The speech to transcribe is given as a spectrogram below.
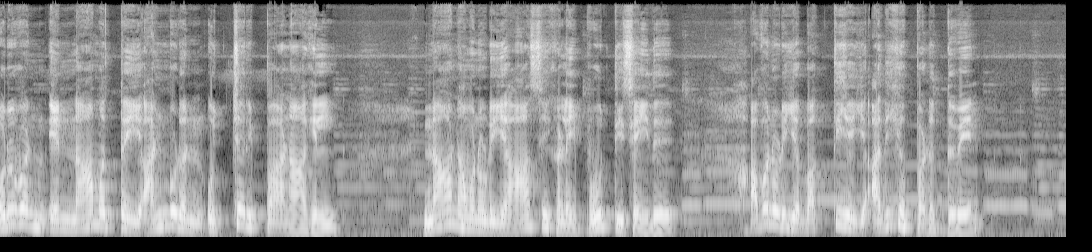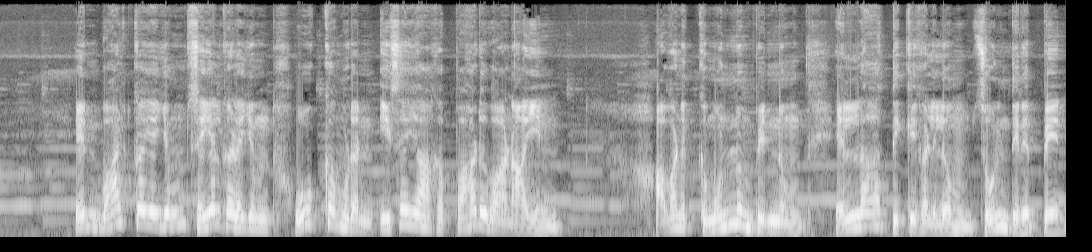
ஒருவன் என் நாமத்தை அன்புடன் உச்சரிப்பானாகில் நான் அவனுடைய ஆசைகளை பூர்த்தி செய்து அவனுடைய பக்தியை அதிகப்படுத்துவேன். என் வாழ்க்கையையும் செயல்களையும் ஊக்கமுடன் இசையாக பாடுவானாயின் அவனுக்கு முன்னும் பின்னும் எல்லா திக்குகளிலும் சூழ்ந்திருப்பேன்.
